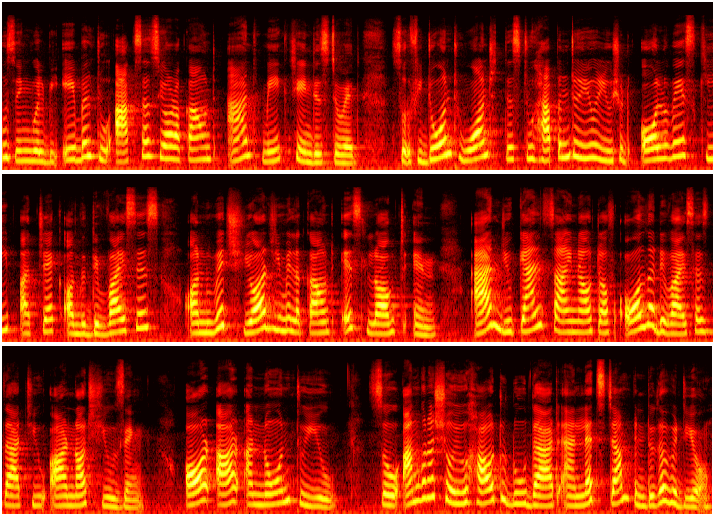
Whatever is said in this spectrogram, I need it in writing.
using will be able to access your account and make changes to it. So if you don't want this to happen to you, you should always keep a check on the devices on which your Gmail account is logged in and you can sign out of all the devices that you are not using or are unknown to you. So I'm to show you how to do that and let's jump into the video.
